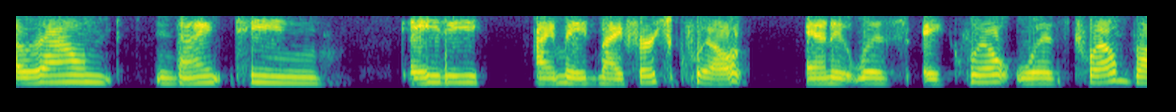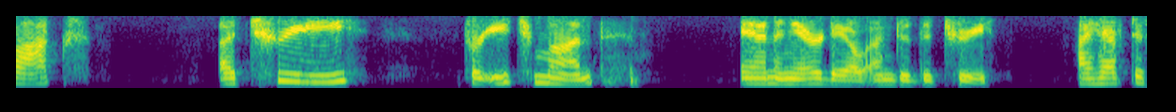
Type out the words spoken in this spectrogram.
Around 1980, I made my first quilt, and it was a quilt with 12 blocks, a tree for each month, and an Airedale under the tree. I have to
